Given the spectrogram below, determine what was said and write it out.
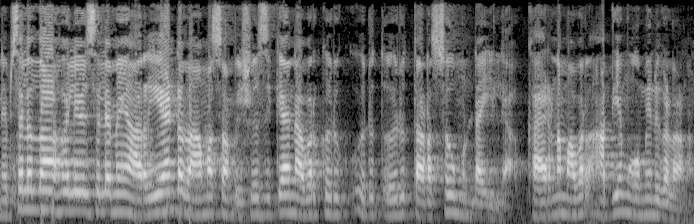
നബ്സലല്ലാഹു അലൈഹി വസ്ലമെ അറിയേണ്ട താമസം വിശ്വസിക്കാൻ അവർക്കൊരു ഒരു ഒരു തടസ്സവും ഉണ്ടായില്ല. കാരണം അവർ ആദ്യം ഓമിനുകളാണ്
